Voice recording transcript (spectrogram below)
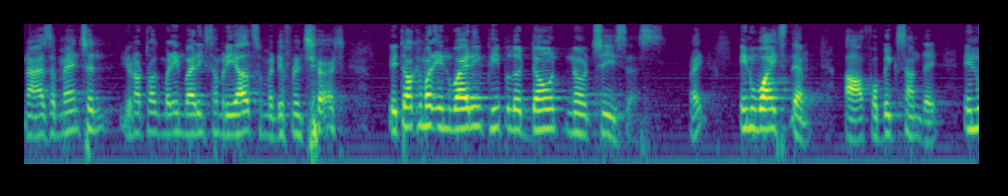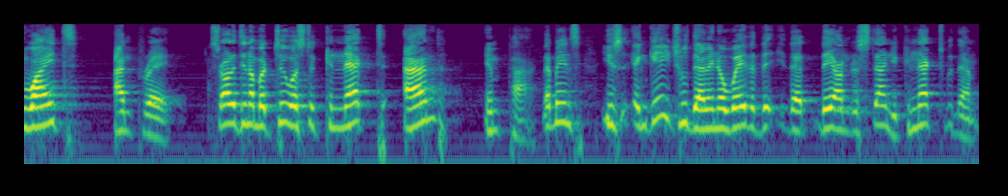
Now, as I mentioned, you're not talking about inviting somebody else from a different church. You're talking about inviting people who don't know Jesus, right? Invite them uh, for Big Sunday. Invite and pray. Strategy number two was to connect and impact. That means you engage with them in a way that they, that they understand. You connect with them.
